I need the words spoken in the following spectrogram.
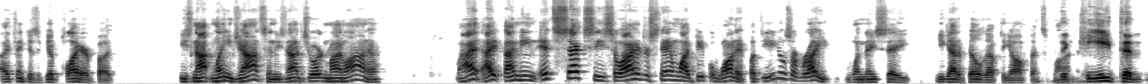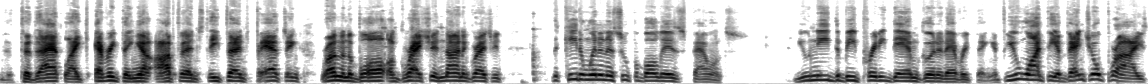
I think, is a good player, but he's not Lane Johnson. He's not Jordan Mailata. I, I I mean, it's sexy, so I understand why people want it. But the Eagles are right when they say you got to build up the offensive line. the key to to that, like everything else, offense, defense, passing, running the ball, aggression, non-aggression. The key to winning a Super Bowl is balance. You need to be pretty damn good at everything. If you want the eventual prize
